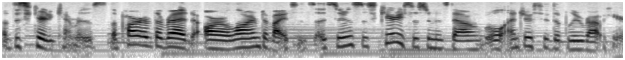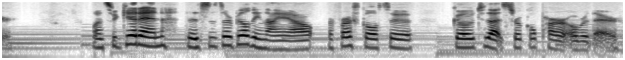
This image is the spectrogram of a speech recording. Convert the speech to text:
of the security cameras. The part of the red are alarm devices. As soon as the security system is down, we'll enter through the blue route here. Once we get in, this is our building layout. Our first goal is to go to that circle part over there.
